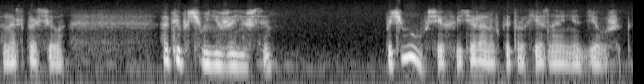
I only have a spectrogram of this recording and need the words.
Она спросила, «А ты почему не женишься? Почему у всех ветеранов, которых я знаю, нет девушек?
